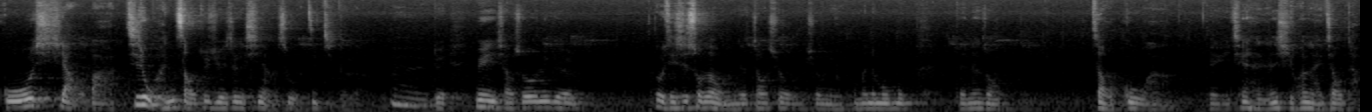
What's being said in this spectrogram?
国小吧。其实我很早就觉得这个信仰是我自己的了。嗯。对，因为小时候那个，尤其是受到我们的昭秀修女、我们的母母的那种照顾啊。对，以前很很喜欢来教堂，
